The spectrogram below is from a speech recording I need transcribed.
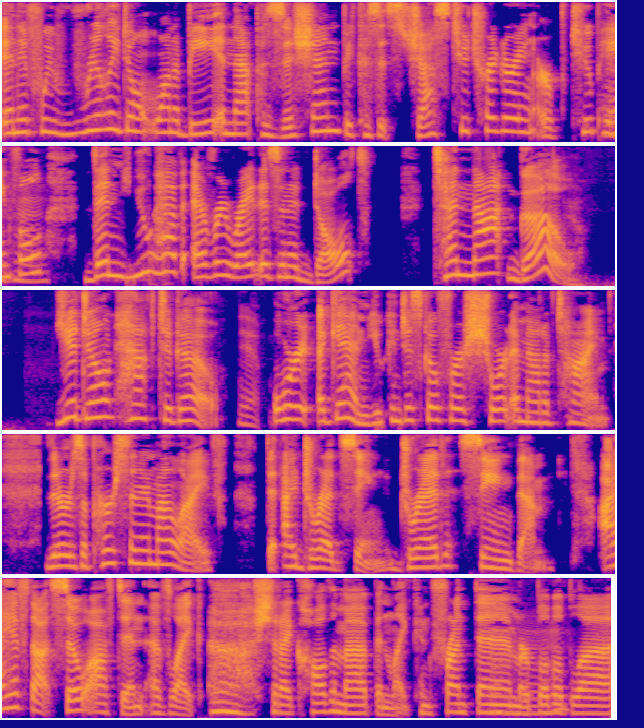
and if we really don't want to be in that position because it's just too triggering or too painful, Mhm. then you have every right as an adult to not go. Yeah. You don't have to go. Yeah. Or again, you can just go for a short amount of time. There is a person in my life that I dread seeing, dread seeing them. I have thought so often of like, oh, should I call them up and like confront them or blah, blah, Mhm. blah.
